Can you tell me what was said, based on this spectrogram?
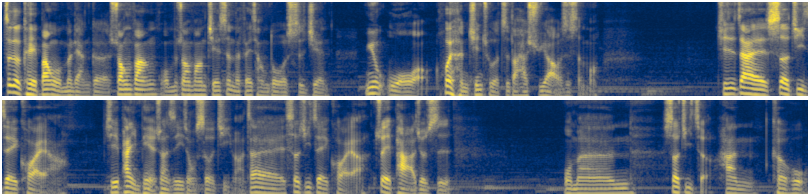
这个可以帮我们两个双方，我们双方节省了非常多的时间，因为我会很清楚的知道他需要的是什么。其实，在设计这一块啊，其实拍影片也算是一种设计嘛。在设计这一块啊，最怕就是我们设计者和客户，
